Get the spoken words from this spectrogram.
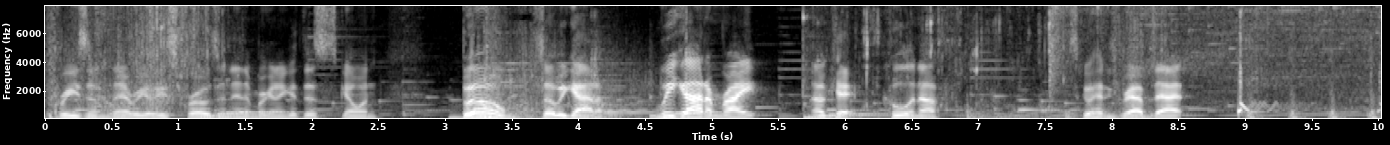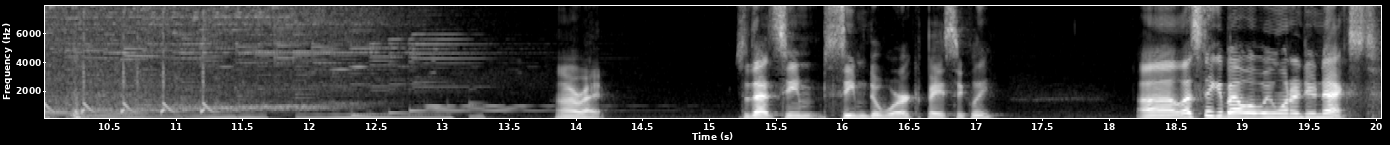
Freeze him. There we go. He's frozen, and then we're gonna get this going. Boom. So we got him. We got him right. Okay. Cool enough. Let's go ahead and grab that. All right. So that seemed seemed to work basically. Uh, let's think about what we want to do next.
